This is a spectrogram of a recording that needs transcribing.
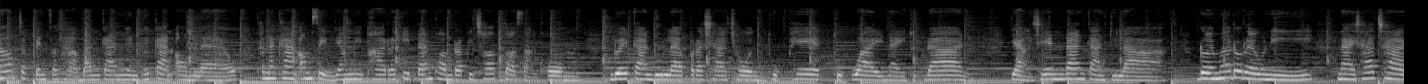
นอกจากเป็นสถาบันการเงินเพื่อการออมแล้ว ธนาคารออมสินยังมีภารกิจด้านความรับผิดชอบต่อสังคม ด้วยการดูแลประชาชน ทุกเพศ ทุกวัยในทุกด้าน อย่างเช่น ด้านการกีฬา โดยเมื่อเร็วๆนี้ นายชาติชาย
